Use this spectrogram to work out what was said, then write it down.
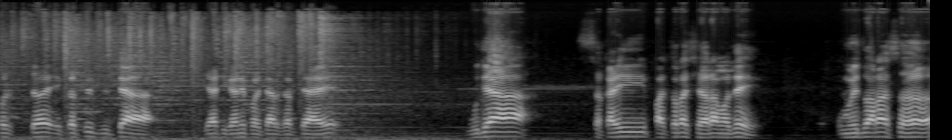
पक्ष एकत्रितरित्या या ठिकाणी प्रचार करते आहे. उद्या सकाळी पाचोरा शहरामध्ये उमेदवारासह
